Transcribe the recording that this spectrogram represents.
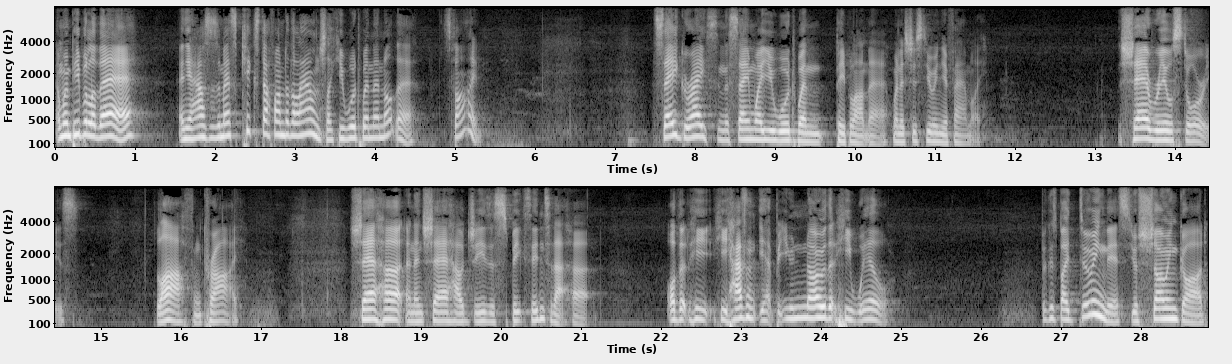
And when people are there and your house is a mess, kick stuff under the lounge like you would when they're not there. It's fine. Say grace in the same way you would when people aren't there, when it's just you and your family. Share real stories. Laugh and cry. Share hurt and then share how Jesus speaks into that hurt. Or that he, he hasn't yet, but you know that he will. Because by doing this, you're showing God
